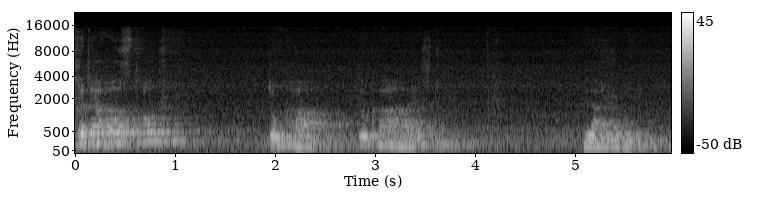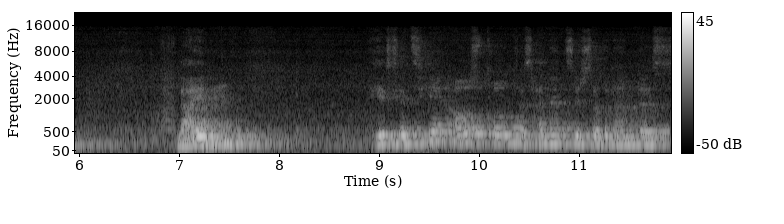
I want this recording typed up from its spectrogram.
Dritter Ausdruck, Dukkha. Dukkha heißt Leiden. Leiden ist jetzt hier ein Ausdruck, das nennt sich sogenanntes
